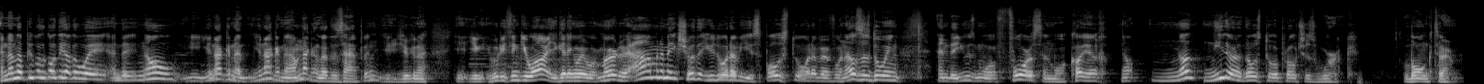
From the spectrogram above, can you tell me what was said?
And then the people go the other way, and they no, you're not gonna, you're not gonna, I'm not gonna let this happen. You're gonna, you, who do you think you are? You're getting away with murder. I'm gonna make sure that you do whatever you're supposed to, whatever everyone else is doing, and they use more force and more koyach. now not, neither of those two approaches work. long term.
